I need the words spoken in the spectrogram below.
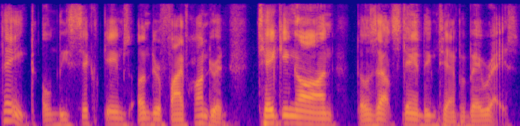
think. Only six games under 500, taking on those outstanding Tampa Bay Rays.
